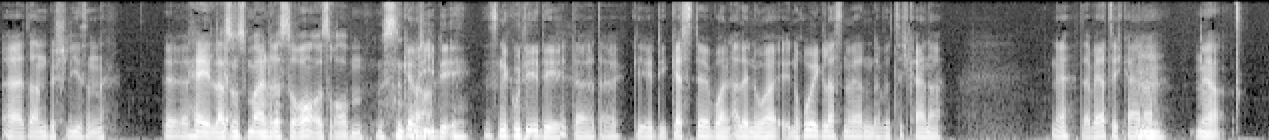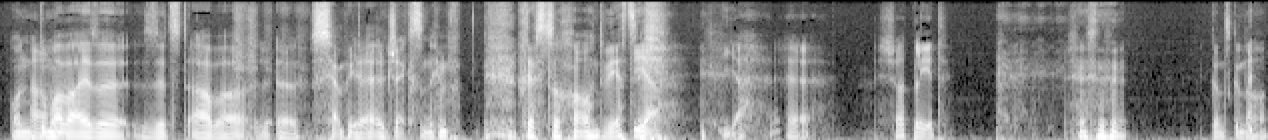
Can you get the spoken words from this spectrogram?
Äh, dann beschließen, äh, hey, lass ja. uns mal ein Restaurant ausrauben. Das ist eine genau. gute Idee. Das ist eine gute Idee. Da, da, die, die Gäste wollen alle nur in Ruhe gelassen werden, da wird sich keiner, ne, da wehrt sich keiner. Mhm. Ja. Und um, dummerweise sitzt aber äh, Samuel L. Jackson im Restaurant und wehrt sich. Ja. Ja. Äh, Shot blöd. Ganz genau.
